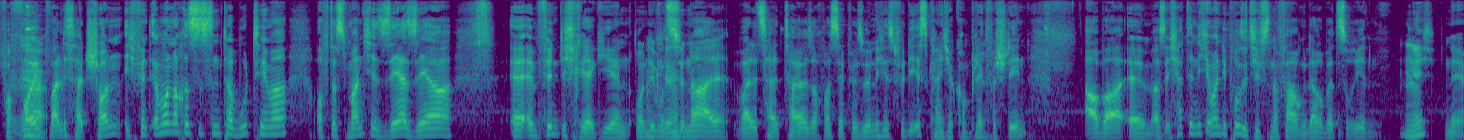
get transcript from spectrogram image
verfolgt, Ja. weil es halt schon, ich finde immer noch, es ist ein Tabuthema, auf das manche sehr, sehr äh, empfindlich reagieren und Okay. emotional, weil es halt teilweise auch was sehr Persönliches für die ist, kann ich ja komplett verstehen. Aber ähm, also ich hatte nicht immer die positivsten Erfahrungen, darüber zu reden. Nicht? Nee.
